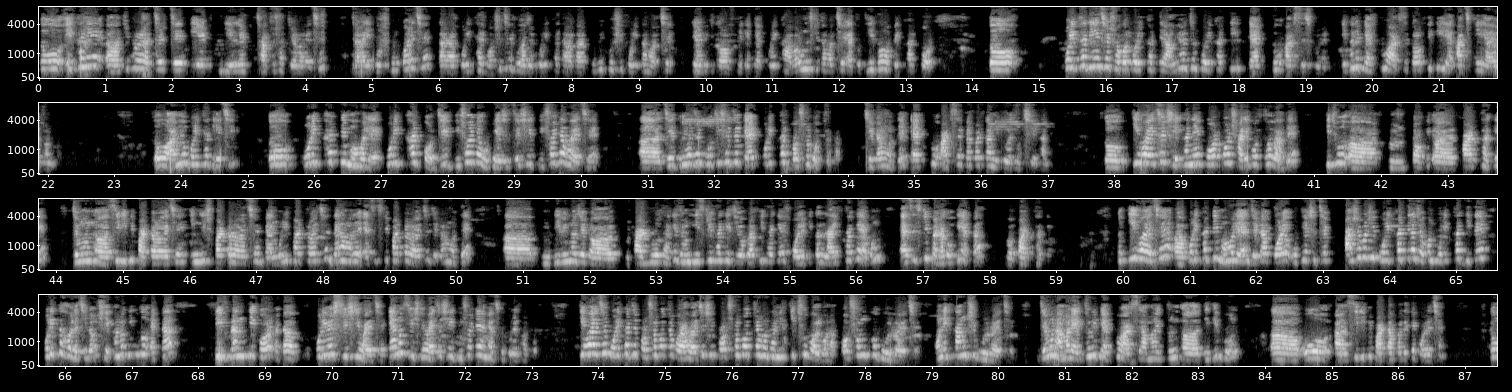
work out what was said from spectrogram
তো এখানে ত্রিপুরা রাজ্যের যে বিএড ডিএলএড ছাত্রছাত্রীরা রয়েছে যারা এই কোর্সগুলো করেছে, তারা পরীক্ষায় বসেছে। দু হাজার পরীক্ষায় তারা তারা খুবই খুশি। পরীক্ষা হচ্ছে তরফ থেকে ক্যাট পরীক্ষা আবার অনুষ্ঠিত হচ্ছে এত দীর্ঘ অপেক্ষার পর। তো পরীক্ষা দিয়েছে সকল পরীক্ষার্থী। আমিও একজন পরীক্ষার্থী ট্যাগ টু আর্টস স্টুডেন্ট এখানে ট্যাগ টু আর্টস এর তরফ থেকেই আজকে এই আয়োজন। তো আমিও পরীক্ষা দিয়েছি। তো পরীক্ষার্থী মহলে পরীক্ষার পর যে বিষয়টা উঠে এসেছে, সেই বিষয়টা হয়েছে যে দুই হাজার পঁচিশে যে ট্যাগ পরীক্ষার প্রশ্নপত্রটা সেটার মধ্যে ট্যাগ টু আর্টস এর ব্যাপারটা আমি তুলে ধরছি এখানে। তো কি হয়েছে? সেখানে পর পর সারিবদ্ধ ভাবে কিছু টপিক পার্ট থাকে। যেমন সিডিপি পার্টটা রয়েছে ইংলিশ পার্টটা রয়েছে বেঙ্গলি পার্ট রয়েছে দেন আমাদের এসএসটি পার্টটা রয়েছে, যেটার মধ্যে বিভিন্ন যে পার্টগুলো থাকে, যেমন হিস্ট্রি থাকে জিওগ্রাফি থাকে পলিটিক্যাল লাইফ থাকে, এবং এসএসটি প্যাডাগোগি একটা পার্ট থাকে। তো কি হয়েছে? পরীক্ষার্থী মহলে যেটা পরে উঠে এসেছে, পাশাপাশি পরীক্ষার্থীরা যখন পরীক্ষা দিতে, পরীক্ষা হলে ছিল, সেখানেও কিন্তু একটা বিভ্রান্তিকর একটা পরিবেশ সৃষ্টি হয়েছে। কেন সৃষ্টি হয়েছে? সেই বিষয়টাই আমি আজকে তুলে ধরবো। কি হয়েছে? পরীক্ষার যে প্রশ্নপত্র করা হয়েছে, সেই প্রশ্নপত্রের মধ্যে আমি কিছু বলব না। অসংখ্য ভুল রয়েছে, অনেকাংশে ভুল রয়েছে। যেমন আমার একজনই ট্যাটু আসছে আমার একজন দিদি ভুল ও সিডিপি পার্টটা আপনাদেরকে বলেছেন। তো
